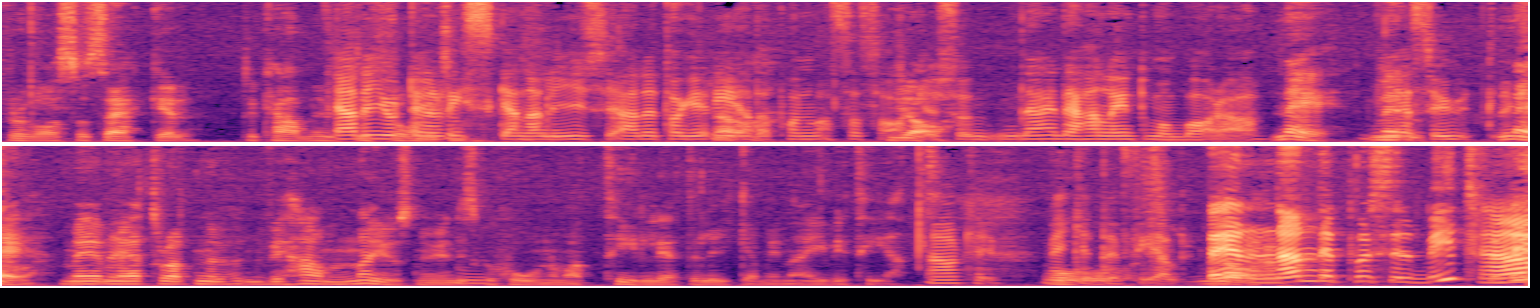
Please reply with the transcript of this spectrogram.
för att vara så säker du kan utifrån. Jag hade gjort en liksom. riskanalys, jag hade tagit Ja. reda på en massa saker. Ja. Så nej, det handlar inte om att bara Nej, ge men, sig ut. Liksom. nej men, men Nej. jag tror att nu, vi hamnar just nu i en diskussion om att tillit är lika med naivitet. Ja, Okej, vilket Och- är fel. Spännande pusselbit för Ja, dig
